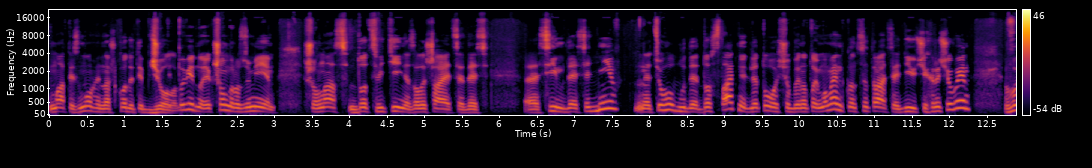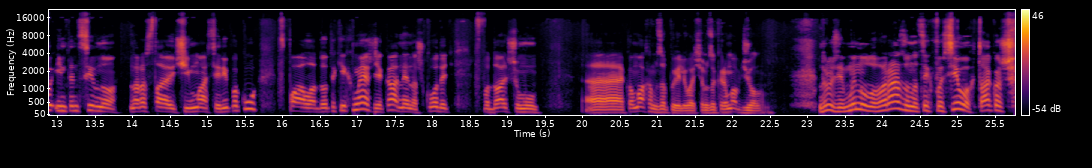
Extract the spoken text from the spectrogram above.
мати змоги нашкодити бджолам. Відповідно, якщо ми розуміємо, що в нас до цвітіння залишається десь е, 7-10 днів. е, Цього буде достатньо для того, щоб на той момент концентрація діючих речовин в інтенсивно наростаючій масі ріпаку впала до таких меж, яка не нашкодить в подальшому е, комахам-запилювачам, зокрема бджолам. Друзі, минулого разу на цих посівах також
